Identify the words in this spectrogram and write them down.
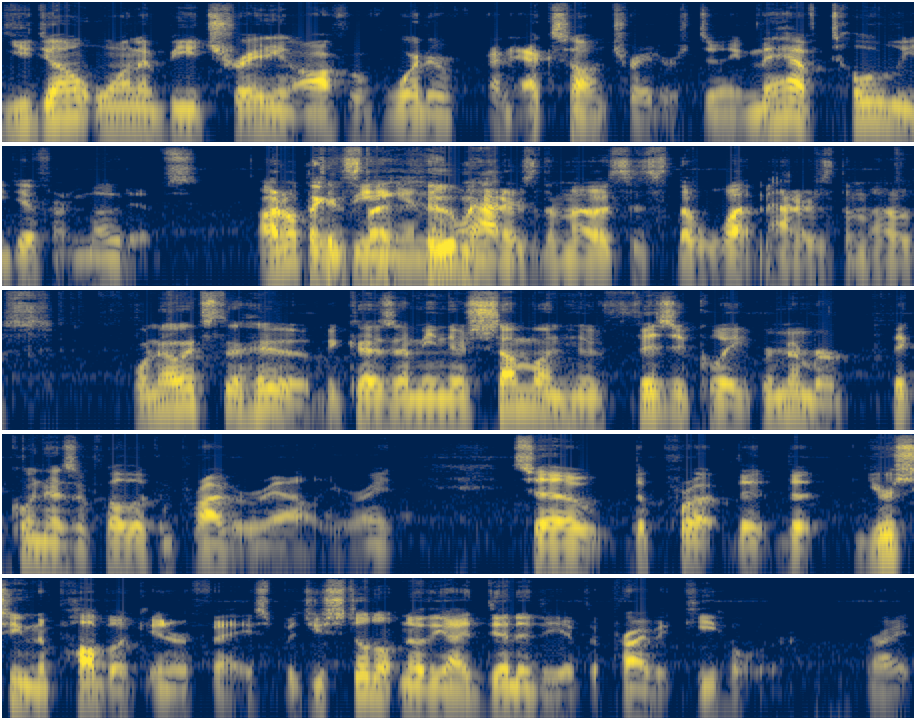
you don't want to be trading off of what an Exxon trader is doing. They have totally different motives. I don't think it's the in the who matters the most; it's the what matters the most. Well, no, it's the who because I mean, there's someone who physically remember Bitcoin has a public and private reality, right? So the pro, the, the you're seeing the public interface, but you still don't know the identity of the private key holder, right?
